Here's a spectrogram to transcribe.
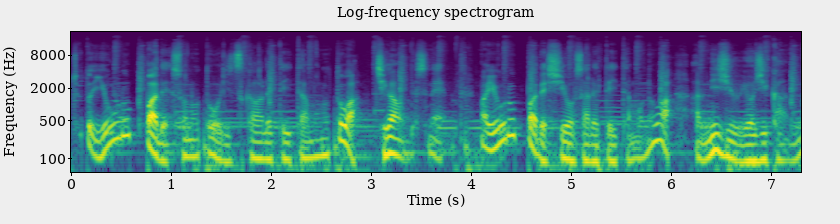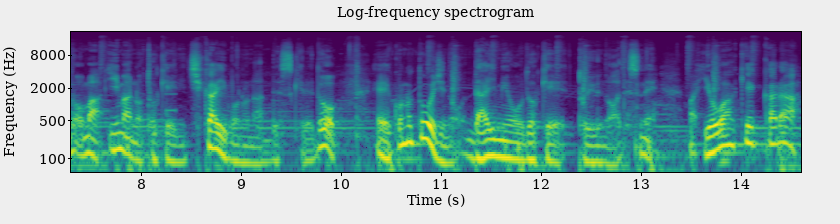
ちょっとヨーロッパでその当時使われていたものとは違うんですね。まあ、ヨーロッパで使用されていたものは24時間の、まあ、今の時計に近いものなんですけれど、えー、この当時の大名時計というのはですね、まあ、夜明けから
